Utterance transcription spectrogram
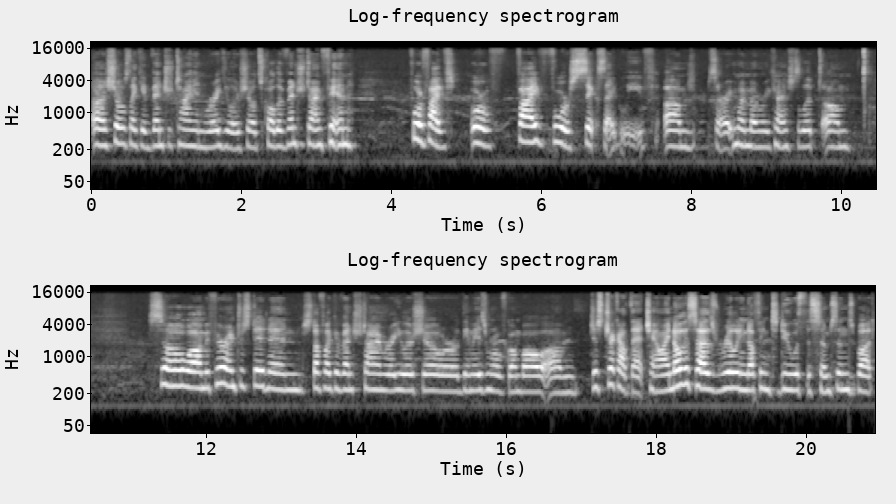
uh, shows like Adventure Time and regular show. It's called Adventure Time Fan four five or five four six, I believe. Um, sorry, my memory kind of slipped. Um, so, um, if you're interested in stuff like Adventure Time, regular show, or The Amazing World of Gumball, um, just check out that channel. I know this has really nothing to do with The Simpsons, but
